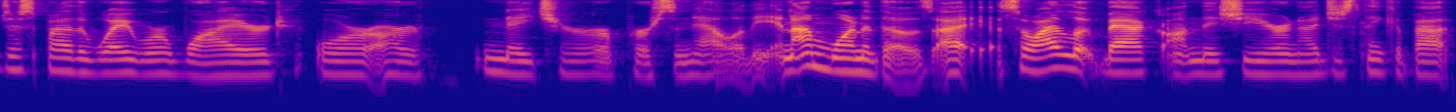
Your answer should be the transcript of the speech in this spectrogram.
just by the way we're wired or our nature or personality. And I'm one of those. I so I look back on this year and I just think about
